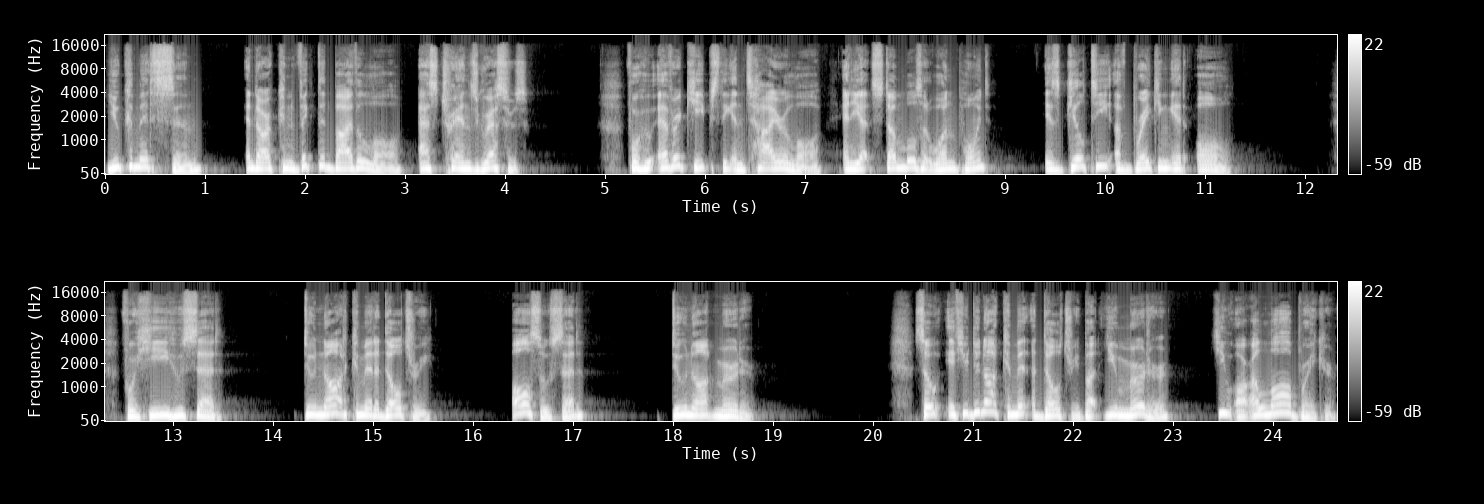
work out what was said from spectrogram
you commit sin and are convicted by the law as transgressors. For whoever keeps the entire law and yet stumbles at one point is guilty of breaking it all. For he who said, Do not commit adultery, also said, Do not murder. So if you do not commit adultery, but you murder, you are a lawbreaker.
